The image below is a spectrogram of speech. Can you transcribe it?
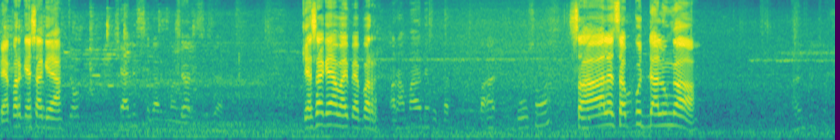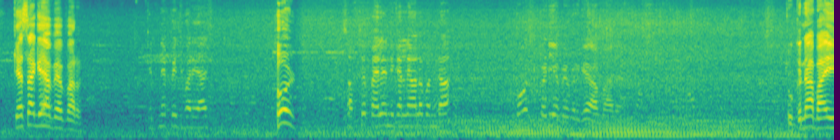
પેપર कैसा गया चालीस हज़ार चालीस हज़ार। कैसा गया भाई पेपर? और हमारा देखो दो सौ। साल सब कुछ डालूँगा। कैसा गया पेपर? कितने पेज भरे आज? सबसे पहले निकलने वाला बंदा। बहुत बढ़िया पेपर गया हमारा। रुकना भाई।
